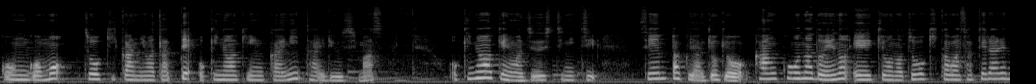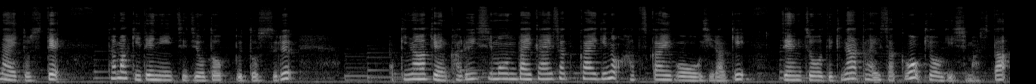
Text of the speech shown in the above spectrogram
今後も長期間にわたって沖縄近海に滞留します。沖縄県は17日船舶や漁業観光などへの影響の長期化は避けられないとして玉城デニー知事をトップとする沖縄県軽石問題対策会議の初会合を開き全庁的な対策を協議しました。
